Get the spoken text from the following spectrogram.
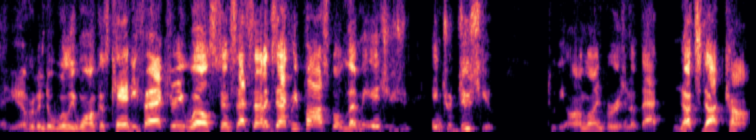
have you ever been to Willy Wonka's Candy Factory? Well, since that's not exactly possible, let me introduce you to the online version of that, nuts.com.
